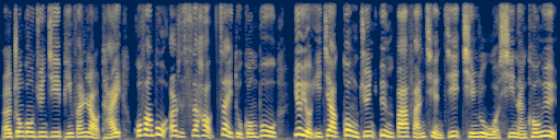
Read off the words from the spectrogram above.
而中共军机频繁扰台，国防部二十四号再度公布，又有一架共军运八反潜机侵入我西南空域，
